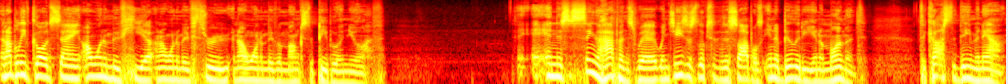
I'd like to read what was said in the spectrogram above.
And I believe God's saying, I want to move here and I want to move through and I want to move amongst the people in your life. And there's this thing that happens where when Jesus looks at the disciples' inability in a moment, to cast the demon out.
